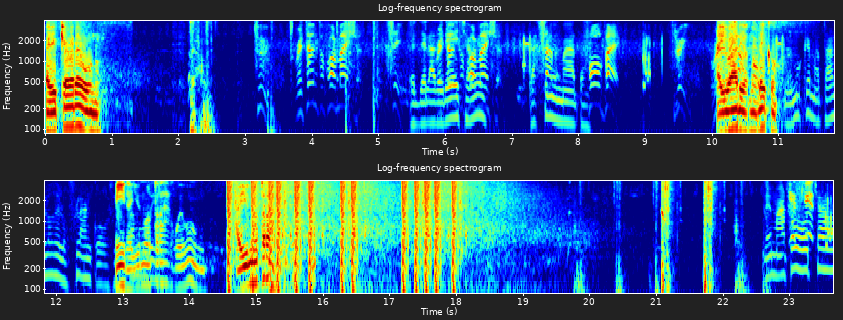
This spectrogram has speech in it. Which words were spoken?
Ahí quebré uno. El de la derecha. Casi me mata. Hay varios, marico. Tenemos que matarlos de los flancos. si Mira, hay uno atrás, huevón. Hay uno atrás. Me mató, chamo.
